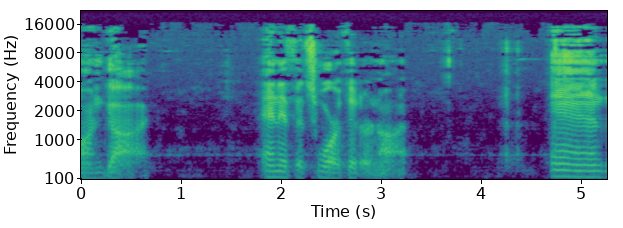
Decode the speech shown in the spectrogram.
on God and if it's worth it or not. And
